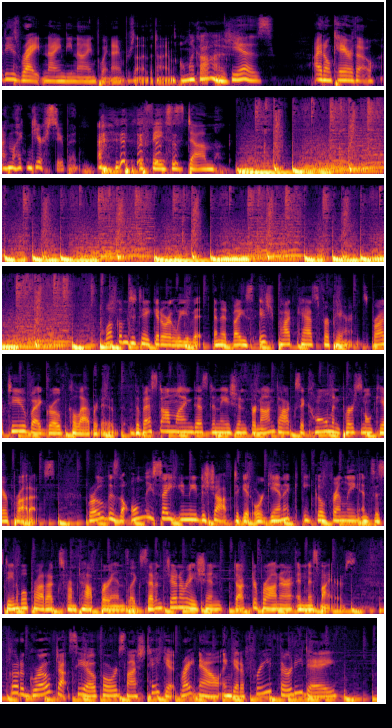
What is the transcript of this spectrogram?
But he's right 99.9% of the time. Oh my gosh. He is. I don't care though. I'm like, you're stupid. Your face is dumb. Welcome to Take It or Leave It, an advice ish podcast for parents, brought to you by Grove Collaborative, the best online destination for non toxic home and personal care products. Grove is the only site you need to shop to get organic, eco friendly, and sustainable products from top brands like Seventh Generation, Dr. Bronner, and Miss Meyer's. Go to grove.co forward slash take it right now and get a free 30 day.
